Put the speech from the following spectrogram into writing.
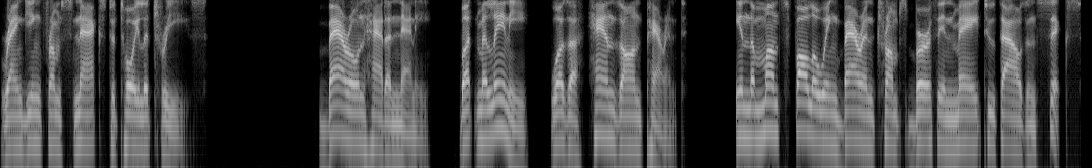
ranging from snacks to toiletries. Barron had a nanny, but Melania was a hands-on parent. In the months following Barron Trump's birth in May 2006,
